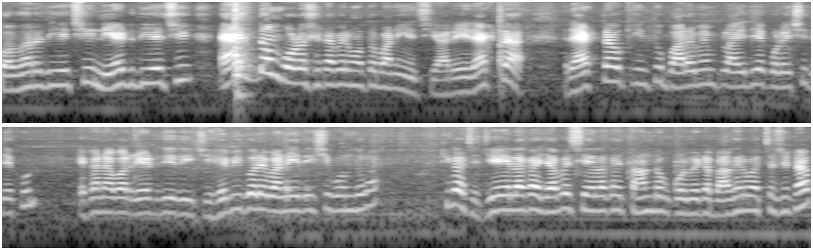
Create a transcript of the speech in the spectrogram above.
কভার দিয়েছি, নেট দিয়েছি, একদম বড় সেটআপের মতো বানিয়েছি। আর এই র্যাকটা র্যাকটাও কিন্তু বারো এম প্লাই দিয়ে করেছি, দেখুন, এখানে আবার নেট দিয়ে দিয়েছি। হেভি করে বানিয়ে দিয়েছি বন্ধুরা। ঠিক আছে? যে এলাকায় যাবে সেই এলাকায় তাণ্ডব করবে। এটা বাঘের বাচ্চা সেটআপ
